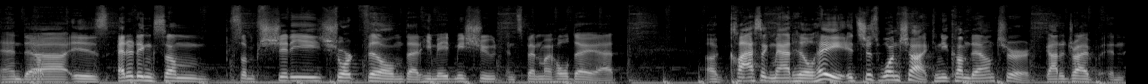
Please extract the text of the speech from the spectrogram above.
and uh, is editing some some shitty short film that he made me shoot and spend my whole day at. A classic Matt Hill. Hey, it's just one shot. Can you come down? Sure. Got to drive an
